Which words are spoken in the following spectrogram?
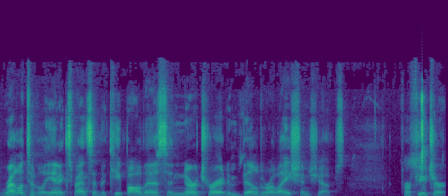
relatively inexpensive to keep all this and nurture it and build relationships for future.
